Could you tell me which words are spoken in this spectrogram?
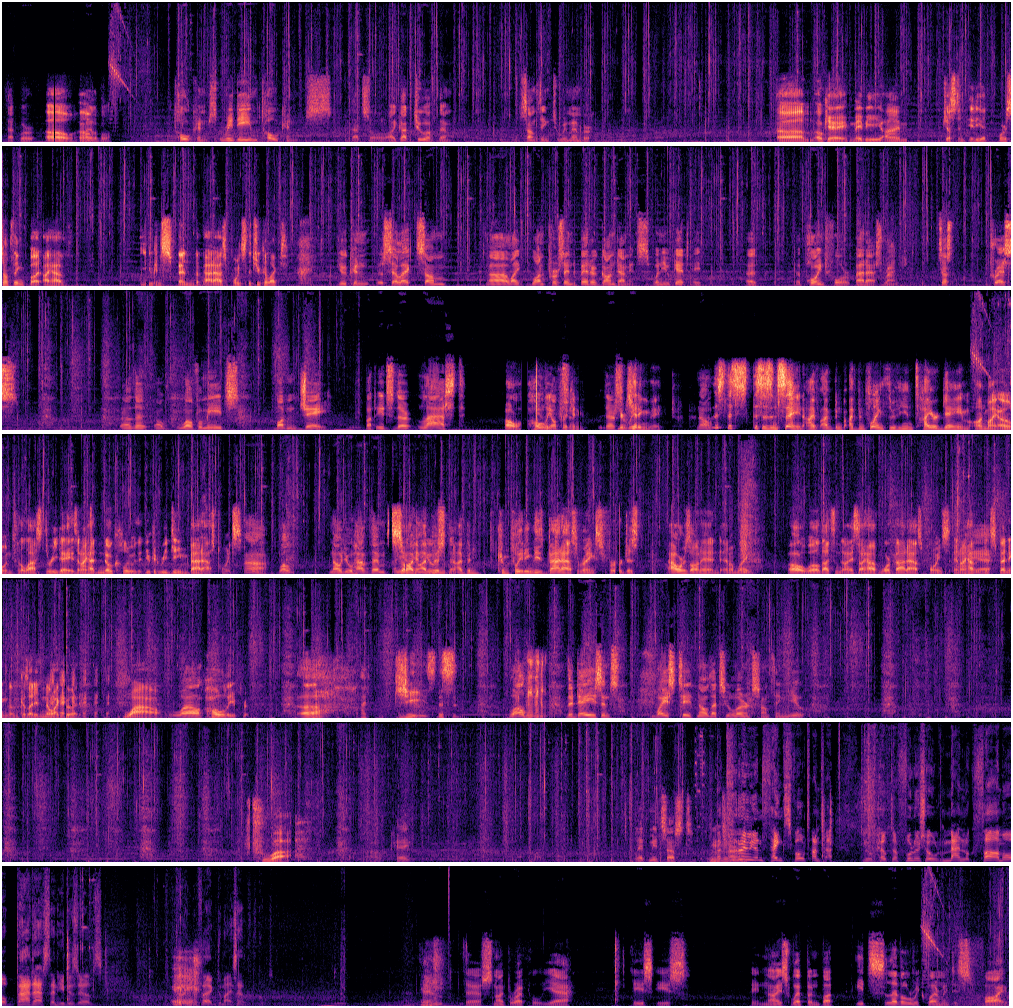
that were Oh, oh. available. Tokens, redeem tokens. That's all. I got two of them. Something to remember. Um, okay, maybe I'm just an idiot or something, but I have. You can spend the badass points that you collect. You can uh, select some, uh, like one percent better gun damage when you get a, a, a point for badass rank. Just press. Uh, the uh, well for me it's button J, but it's the last. Oh, holy the freaking! There's You're kidding me. No. This this this is insane. I've I've been I've been playing through the entire game on my own for the last three days, and I had no clue that you could redeem badass points. Ah, well, now you have them and so you I've, can I've use been them. I've been completing these badass ranks for just hours on end, and I'm like, oh well, that's nice. I have more badass points, and I haven't Yeah. been spending them because I didn't know I could. wow, Well, holy, fr- ugh, I, jeez, this is well, the day isn't wasted now that you learned something new. phew, uh, Okay. Let me just A return. brilliant thanks, Vault Hunter. You've helped a foolish old man look far more badass than he deserves. I'm referring to myself, of course. Then the sniper rifle, yeah. This is a nice weapon, but its level requirement is 5,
